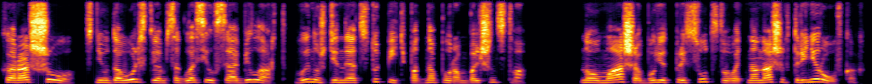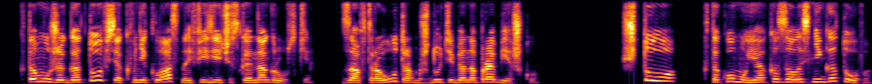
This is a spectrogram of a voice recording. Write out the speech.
«Хорошо», – с неудовольствием согласился Абилард, вынужденный отступить под напором большинства. «Но Маша будет присутствовать на наших тренировках. К тому же готовься к внеклассной физической нагрузке. Завтра утром жду тебя на пробежку». «Что?» К такому я оказалась не готова.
